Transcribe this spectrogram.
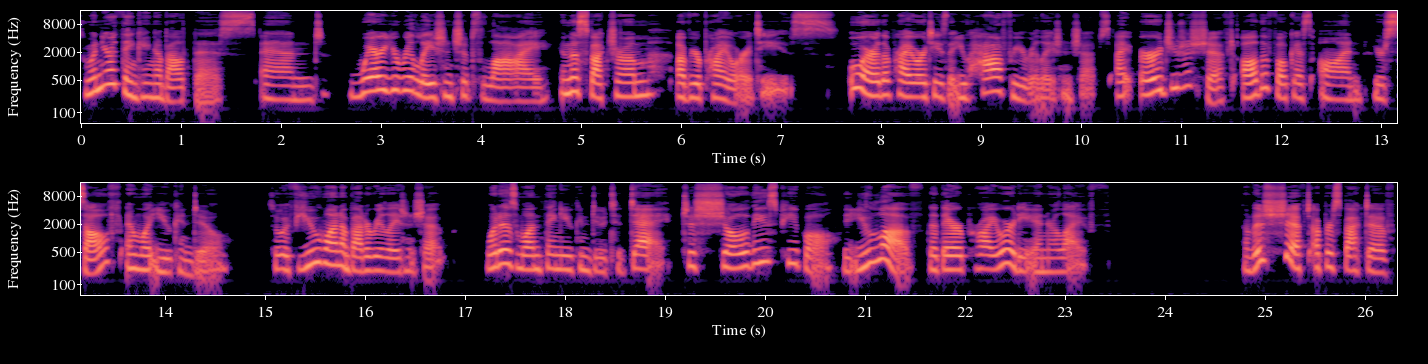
So, when you're thinking about this and where your relationships lie in the spectrum of your priorities or the priorities that you have for your relationships, I urge you to shift all the focus on yourself and what you can do. So, if you want a better relationship, what is one thing you can do today to show these people that you love that they're a priority in your life? Now, this shift of perspective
